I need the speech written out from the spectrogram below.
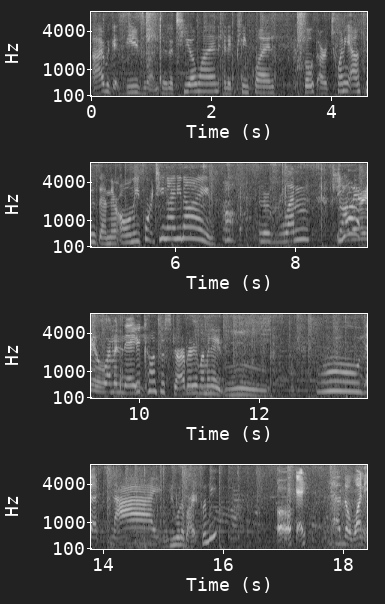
I would get these ones. There's a teal one and a pink one. Both are 20 ounces and they're only $14.99. And there's lemon, strawberry lemonade. It comes with strawberry lemonade. Ooh. Ooh, that's nice. You wanna buy it for me? Oh, okay. I have no money.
